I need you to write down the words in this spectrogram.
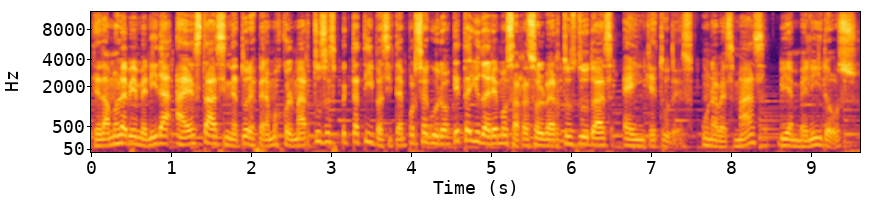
Te damos la bienvenida a esta asignatura, esperamos colmar tus expectativas y ten por seguro que te ayudaremos a resolver tus dudas e inquietudes. Una vez más, bienvenidos.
